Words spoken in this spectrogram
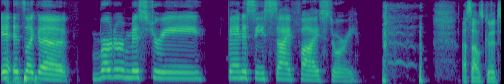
it, it's like a murder mystery fantasy sci-fi story. that sounds good.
